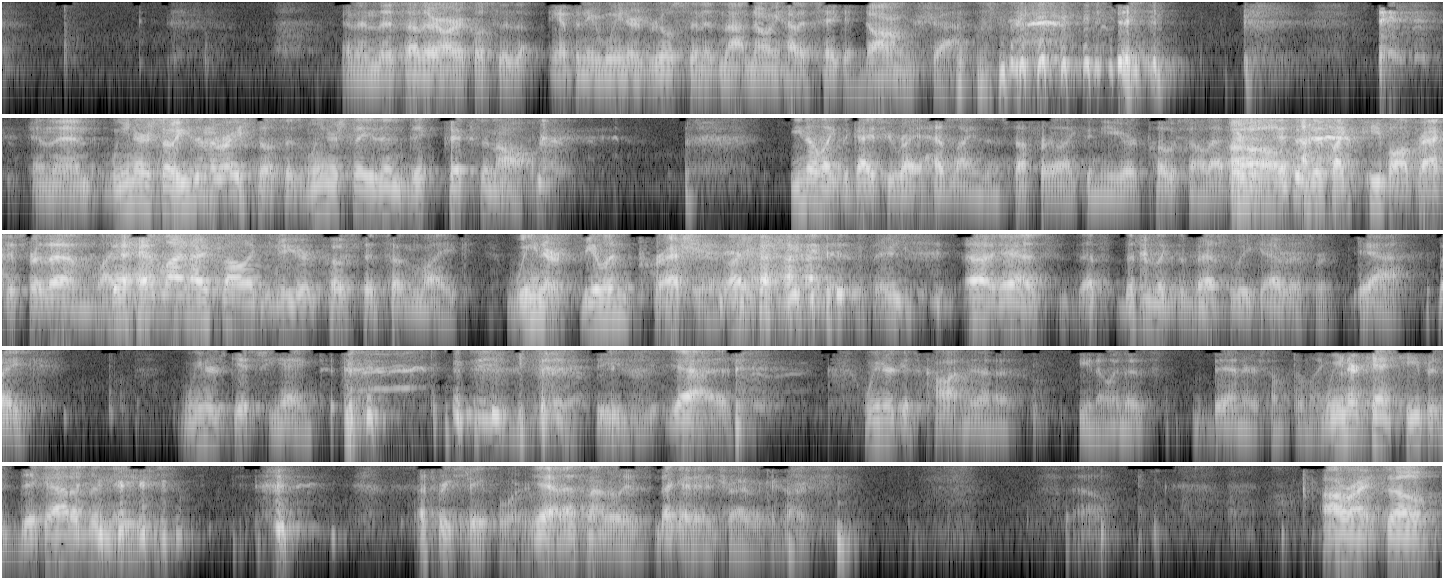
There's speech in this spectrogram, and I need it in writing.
And then this other article says Anthony Weiner's real sin is not knowing how to take a dong shot. and then Weiner, so he's in the race still. Says Weiner stays in, dick pics and all. You know, like the guys who write headlines and stuff for like the New York Post and all that. Oh. just, this is just like t-ball practice for them. Like, the headline I saw, like the New York Post said something like, "Weiner feeling pressure." Like, oh yeah, it's, that's this is like the best week ever for. yeah, like wieners get yanked. yeah, Weiner gets caught in a, you know, in his bin or something like Weiner that. can't keep his dick out of the news. That's pretty straightforward. yeah, that's not really that guy didn't try very hard. So, all right, so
